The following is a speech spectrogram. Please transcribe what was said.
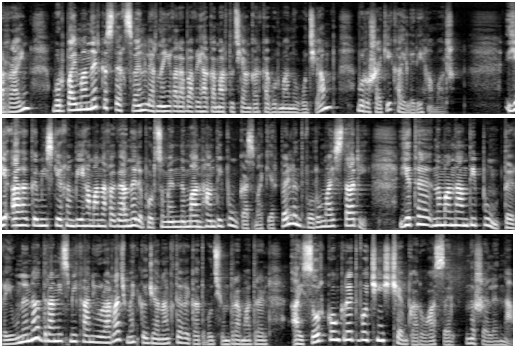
առայն, որ պայմաններ կստեղծվեն Լեռնային Ղարաբաղի հակամարտության ղեկավարման ուղղությամբ որոշակի քայլերի համար։ ԵԱՀԿ Մինսկի խմբի համանախագահները փորձում են նման հանդիպում կազմակերպել ընդ որում այս տարի։ Եթե նման հանդիպում տեղի ունենա, դրանից մի քանի օր առաջ մենք կջանանք տեղեկատվություն տրամադրել։ Այսօր կոնկրետ ոչինչ չեմ կարող ասել, նշել է նա։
